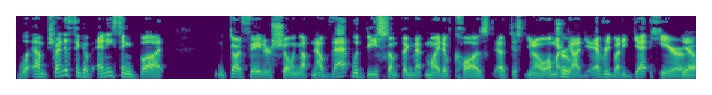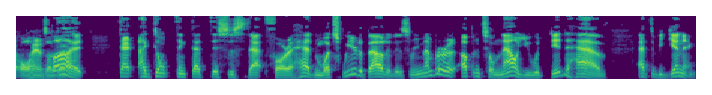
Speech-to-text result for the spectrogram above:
what I'm trying to think of anything but Darth Vader showing up. Now that would be something that might have caused uh, just you know, oh my True. god, yeah, everybody get here Yeah, all hands on deck. but that I don't think that this is that far ahead. And what's weird about it is, remember, up until now, you would, did have at the beginning,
